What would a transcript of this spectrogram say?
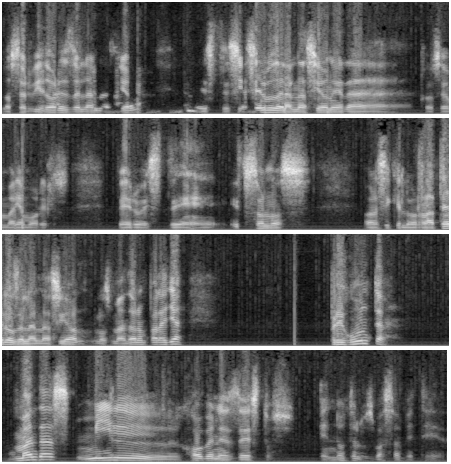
los servidores de la nación este si el siervo de la nación era José María Morelos pero este estos son los ahora sí que los rateros de la nación los mandaron para allá pregunta mandas mil jóvenes de estos, ¿en dónde los vas a meter?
